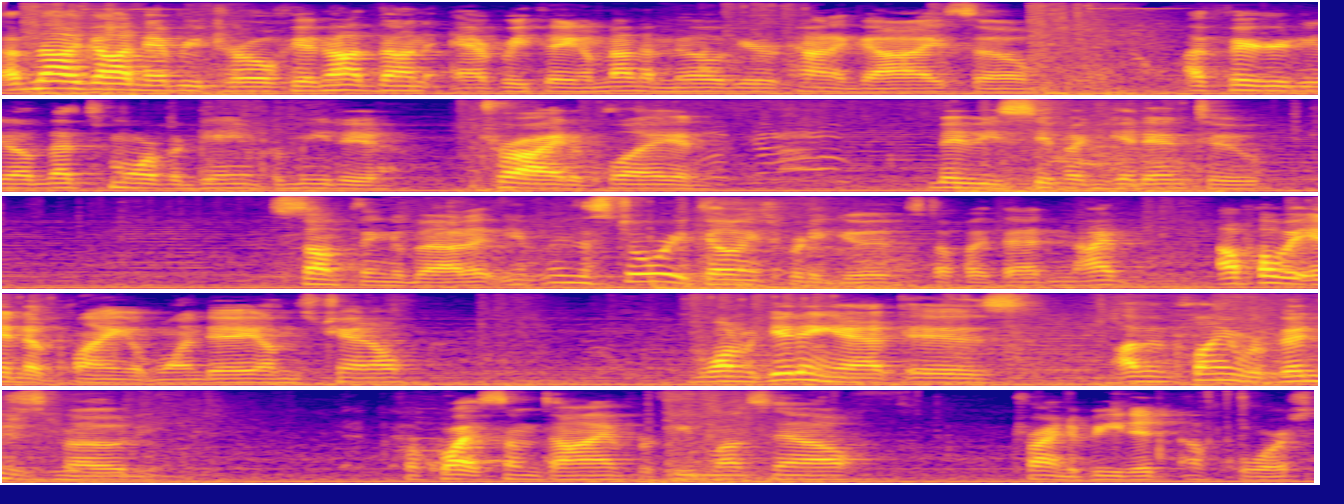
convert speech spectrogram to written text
I've not gotten every trophy. I've not done everything. I'm not a Metal Gear kind of guy, so I figured, you know, that's more of a game for me to try to play and maybe see if I can get into something about it. I mean, the storytelling's pretty good, stuff like that, and I, I'll probably end up playing it one day on this channel. What I'm getting at is, I've been playing Revengeance mode for quite some time, for a few months now, trying to beat it, of course.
